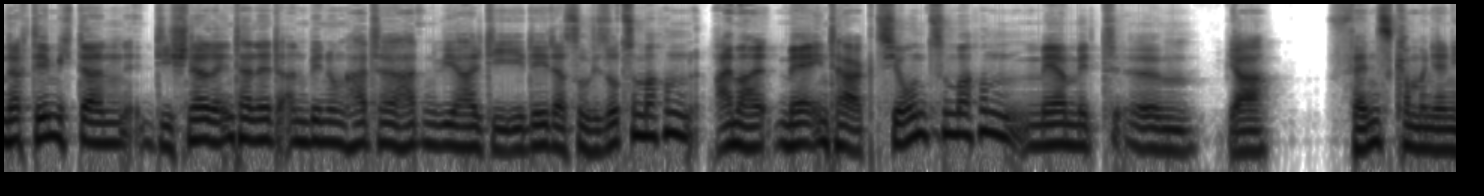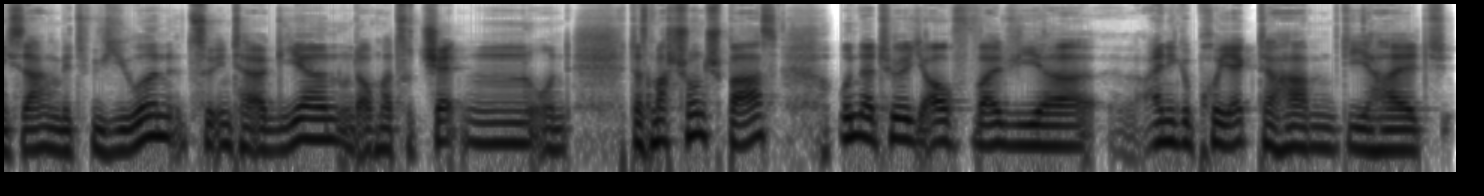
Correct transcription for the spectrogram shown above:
nachdem ich dann die schnellere Internetanbindung hatte, hatten wir halt die Idee, das sowieso zu machen. Einmal mehr Interaktion zu machen, mehr mit, ähm, ja, Fans kann man ja nicht sagen, mit Viewern zu interagieren und auch mal zu chatten und das macht schon Spaß und natürlich auch, weil wir einige Projekte haben, die halt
